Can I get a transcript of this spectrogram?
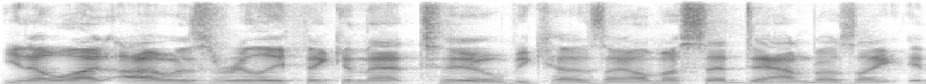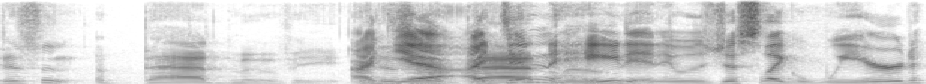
You know what? I was really thinking that too because I almost said down, but I was like, it isn't a bad movie. I, yeah, a I bad didn't hate it. It was just like weird.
